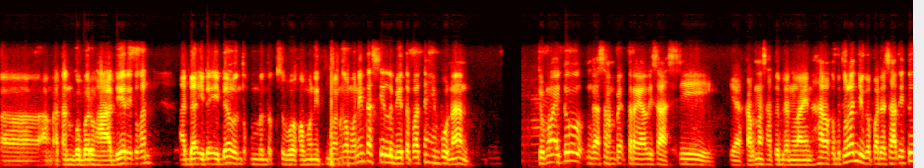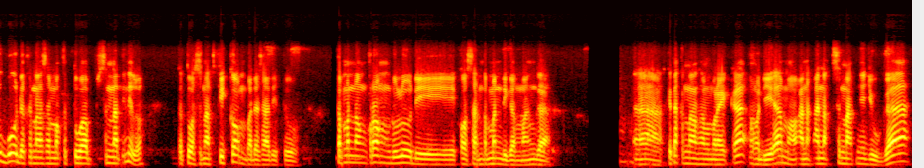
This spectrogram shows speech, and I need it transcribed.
eh, angkatan gue baru hadir itu kan ada ide-ide untuk membentuk sebuah komunitas, bukan komunitas sih lebih tepatnya himpunan. Cuma itu nggak sampai terrealisasi ya karena satu dan lain hal. Kebetulan juga pada saat itu gue udah kenal sama ketua senat ini loh, ketua senat Vkom pada saat itu. Temen nongkrong dulu di kosan temen di Gang Mangga. Nah, kita kenal sama mereka, sama dia, mau anak-anak senatnya juga.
